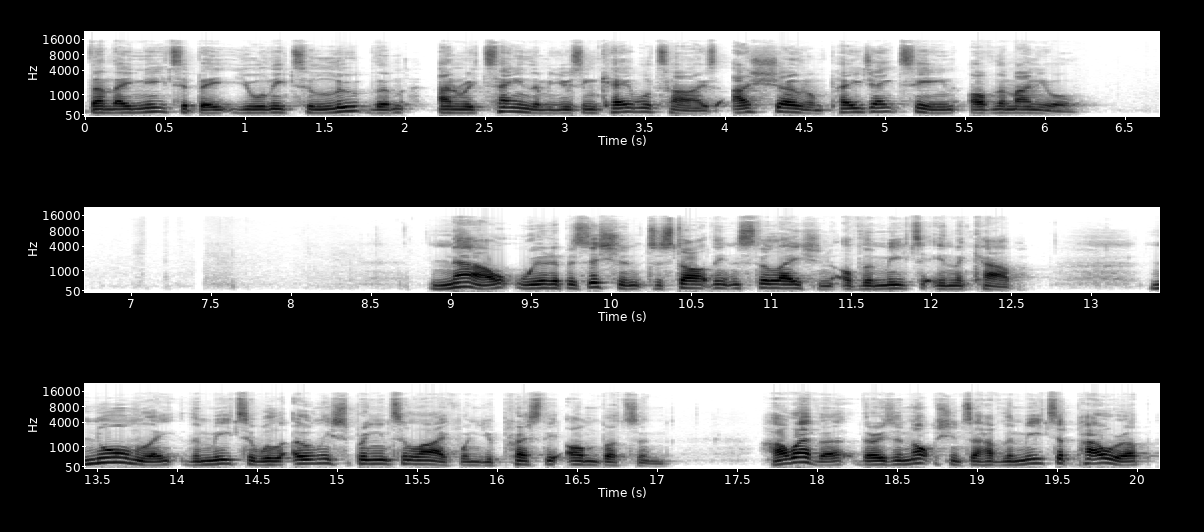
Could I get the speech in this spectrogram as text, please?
than they need to be, you will need to loop them and retain them using cable ties as shown on page 18 of the manual. Now we're in a position to start the installation of the meter in the cab. Normally the meter will only spring into life when you press the on button. However, there is an option to have the meter power up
